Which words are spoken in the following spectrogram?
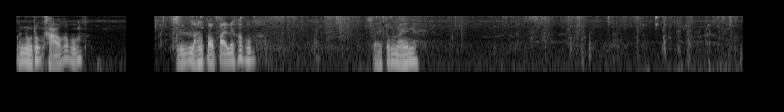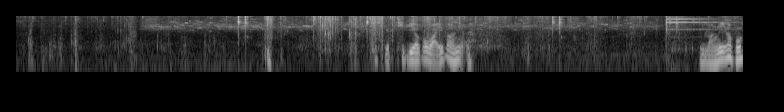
มันหนูทองขาวครับผม หลังต่อไปเลยครับผม ใส่ตรงไหนเนี่ยเก็บทีเดียวก็ไหวเปล่าเนี่ยดูหลังนี้ครับผม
